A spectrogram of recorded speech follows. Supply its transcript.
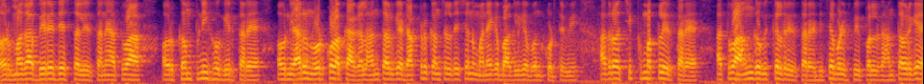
ಅವ್ರ ಮಗ ಬೇರೆ ದೇಶದಲ್ಲಿ ಇರ್ತಾನೆ ಅಥವಾ ಅವ್ರ ಕಂಪ್ನಿಗೆ ಹೋಗಿರ್ತಾರೆ ಅವ್ರನ್ನ ಯಾರು ನೋಡ್ಕೊಳಕ್ಕಾಗಲ್ಲ, ಅಂಥವ್ರಿಗೆ ಡಾಕ್ಟರ್ ಕನ್ಸಲ್ಟೇಷನ್ ಮನೆಗೆ ಬಾಗಿಲಿಗೆ ಬಂದು ಕೊಡ್ತೀವಿ. ಅದರ ಚಿಕ್ಕ ಮಕ್ಕಳು ಇರ್ತಾರೆ ಅಥವಾ ಅಂಗವಿಕಲರು ಇರ್ತಾರೆ ಡಿಸೇಬಲ್ಡ್ ಪೀಪಲ್ ಅಂಥವ್ರಿಗೆ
